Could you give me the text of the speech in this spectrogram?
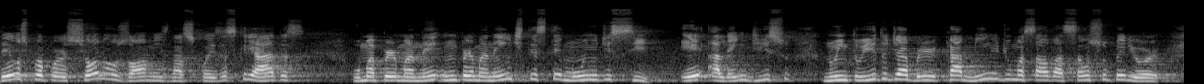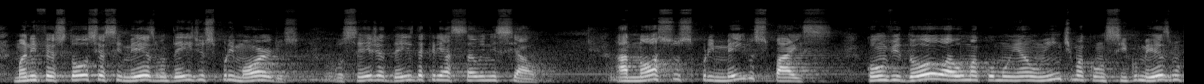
Deus proporciona aos homens nas coisas criadas uma permanente, um permanente testemunho de si, e, além disso, no intuito de abrir caminho de uma salvação superior, manifestou-se a si mesmo desde os primórdios, ou seja, desde a criação inicial. A nossos primeiros pais, convidou a uma comunhão íntima consigo mesmo,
